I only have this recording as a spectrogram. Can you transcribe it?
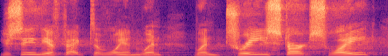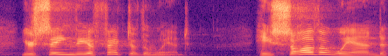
you're seeing the effect of wind. When, when trees start swaying, you're seeing the effect of the wind. He saw the wind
